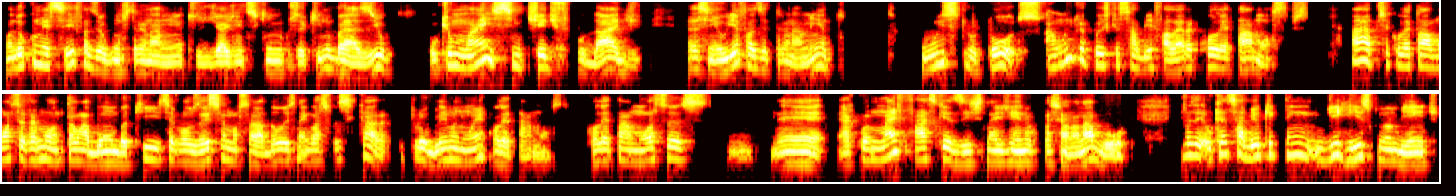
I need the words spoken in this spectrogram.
Quando eu comecei a fazer alguns treinamentos de agentes químicos aqui no Brasil, o que eu mais sentia dificuldade era assim, eu ia fazer treinamento, o instrutor, a única coisa que eu sabia falar era coletar amostras. Ah, para você coletar a amostra, você vai montar uma bomba aqui, você vai usar esse amostrador, esse negócio. Eu falei assim, cara, o problema não é coletar amostra coletar amostras é, é a coisa mais fácil que existe na higiene ocupacional, na boa. Eu quero saber o que, tem de risco no ambiente.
